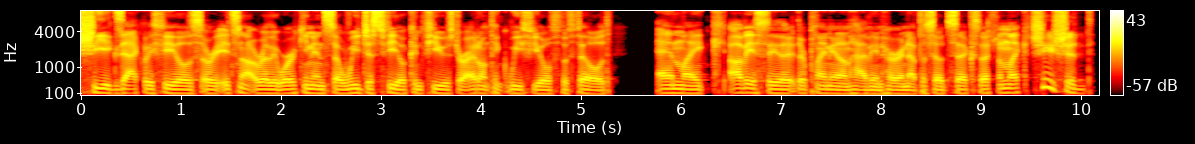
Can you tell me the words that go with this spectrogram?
she exactly feels or it's not really working and so we just feel confused or I don't think we feel fulfilled. And like obviously they're, they're planning on having her in episode 6 which I'm like she should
